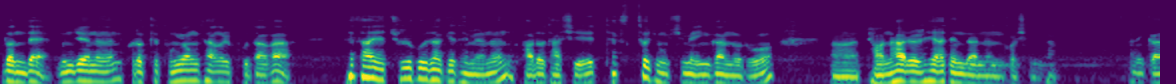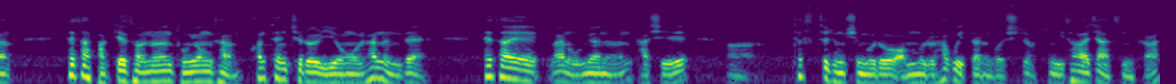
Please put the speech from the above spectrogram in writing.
그런데 문제는 그렇게 동영상을 보다가 회사에 출근하게 되면은 바로 다시 텍스트 중심의 인간으로 어, 변화를 해야 된다는 것입니다. 그러니까 회사 밖에서는 동영상 컨텐츠를 이용을 하는데 회사에만 오면은 다시 어, 텍스트 중심으로 업무를 하고 있다는 것이죠. 좀 이상하지 않습니까?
